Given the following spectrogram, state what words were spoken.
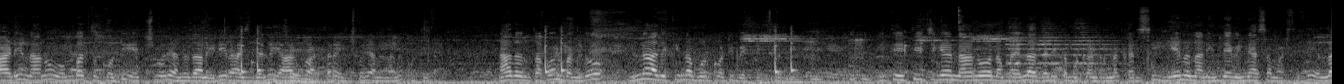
ಮಾಡಿ ನಾನು ಒಂಬತ್ತು ಕೋಟಿ ಹೆಚ್ಚುವರಿ ಅನುದಾನ ಇಡೀ ರಾಜ್ಯದಲ್ಲಿ ಯಾರಿಗೂ ಆ ಥರ ಹೆಚ್ಚುವರಿ ಅನುದಾನ ಕೊಟ್ಟಿಲ್ಲ. ನಾನು ಅದನ್ನು ತಗೊಂಡು ಬಂದು ಇನ್ನೂ ಅದಕ್ಕಿಂತ ಮೂರು ಕೋಟಿ ಬೇಕಿತ್ತು. ಇತ್ತು ಇತ್ತೀಚೆಗೆ ನಾನು ನಮ್ಮ ಎಲ್ಲ ದಲಿತ ಮುಖಂಡರನ್ನ ಕರೆಸಿ ಏನು ನಾನು ಹಿಂದೆ ವಿನ್ಯಾಸ ಮಾಡಿಸಿದ್ದೆ ಎಲ್ಲ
